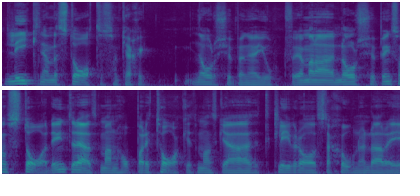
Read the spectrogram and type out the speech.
liknande status som kanske Norrköping har gjort. För jag menar Norrköping som stad, det är inte det att man hoppar i taket man ska kliva av stationen där i,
